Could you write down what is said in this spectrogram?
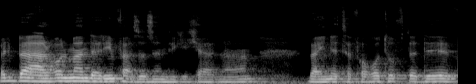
ولی به هر حال من در این فضا زندگی کردم. و این اتفاقات افتاده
